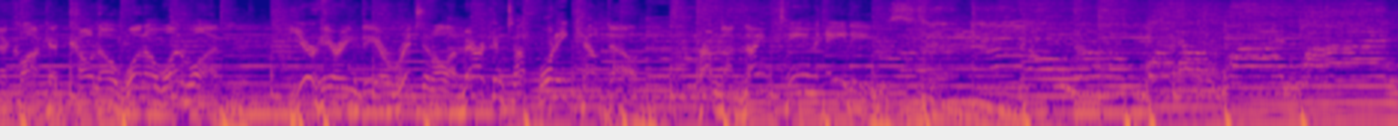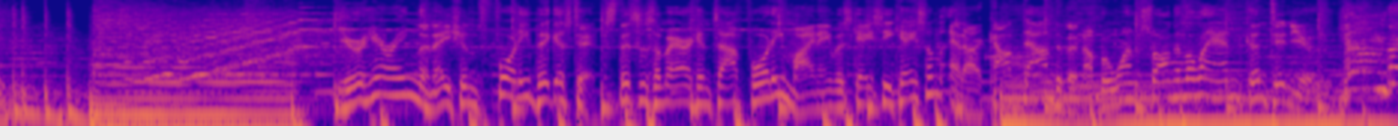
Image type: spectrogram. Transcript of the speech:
9 o'clock at Kono 1011. You're hearing the original American Top 40 Countdown from the 1980s. You're hearing the nation's 40 biggest hits. This is American Top 40. My name is Casey Kasem, and our countdown to the number one song in the land continues. Number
